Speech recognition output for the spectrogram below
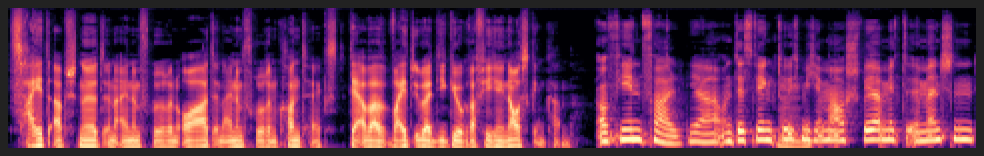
Zeitabschnitt, in einem früheren Ort, in einem früheren Kontext, der aber weit über die Geografie hinausgehen kann. Auf jeden Fall, ja. Und deswegen tue ich mhm. mich immer auch schwer mit äh, Menschen,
